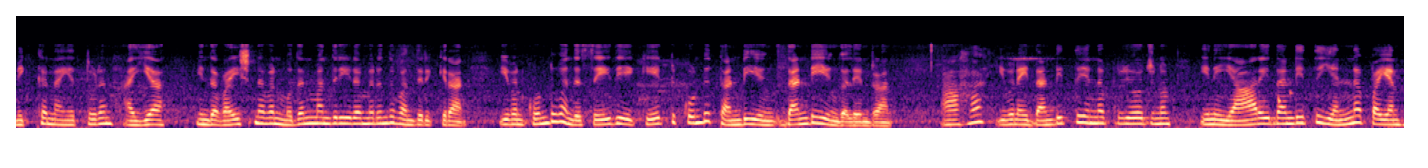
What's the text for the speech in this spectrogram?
மிக்க நயத்துடன் ஐயா இந்த வைஷ்ணவன் முதன் மந்திரியிடமிருந்து வந்திருக்கிறான். இவன் கொண்டு வந்த செய்தியை கேட்டுக்கொண்டு தண்டியுங் தண்டியுங்கள் என்றான். ஆஹா இவனை தண்டித்து என்ன பிரயோஜனம்? இனி யாரை தண்டித்து என்ன பயன்?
